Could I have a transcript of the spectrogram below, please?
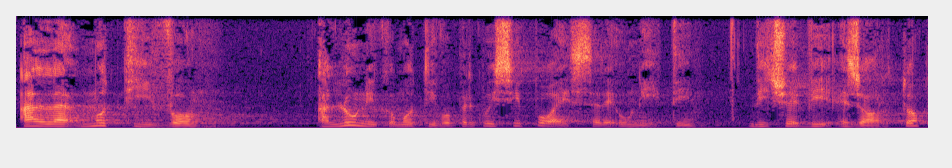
al motivo, all'unico motivo per cui si può essere uniti. Dice, vi esorto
